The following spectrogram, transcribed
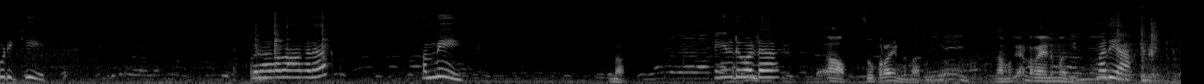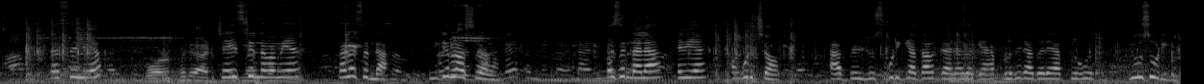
കുടിക്ക്. വാങ്ങടാ അമ്മി. എങ്ങനെയുണ്ട് ആ സൂപ്പറായിട്ട് നമുക്ക് രണ്ടായാലും മതി. മതിയാ. രസമില്ല കുഴപ്പമില്ല ടേസ്റ്റ് ഉണ്ടോ മമ്മിയെ? നല്ല രസമുണ്ടാ? എനിക്കൊരു ഗ്ലാസ് വേണം. രസമുണ്ടല്ല? ഹെവിയ അവൻ കുടിച്ചോ? ആപ്പിൾ ജ്യൂസ് കുടിക്കാത്ത ആൾക്കാർ അതൊക്കെ. ആപ്പിൾ തിരാത്ത ഒരു ആപ്പിൾ ജ്യൂസ് കുടിക്കും.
